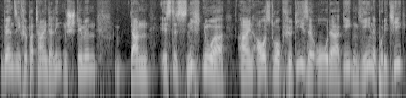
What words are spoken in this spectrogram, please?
wenn sie für Parteien der Linken stimmen, dann ist es nicht nur ein Ausdruck für diese oder gegen jene Politik,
